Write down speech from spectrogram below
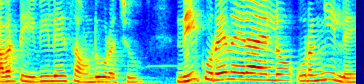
അവർ ടി വിയിലെ സൗണ്ട് കുറച്ചു. നീ കുറേ നേരമായല്ലോ ഉറങ്ങിയില്ലേ?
